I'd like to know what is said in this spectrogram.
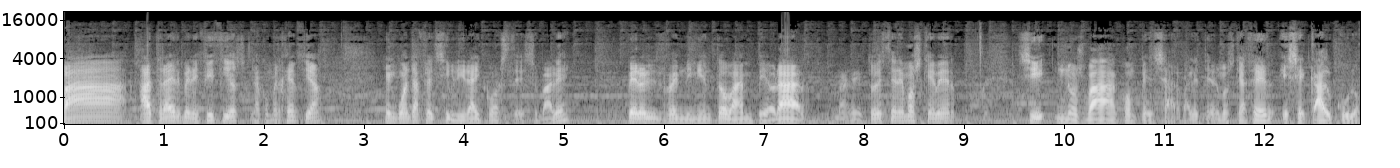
va a traer beneficios, la convergencia, en cuanto a flexibilidad y costes, ¿vale? Pero el rendimiento va a empeorar, ¿vale? Entonces tenemos que ver si nos va a compensar, ¿vale? Tenemos que hacer ese cálculo.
